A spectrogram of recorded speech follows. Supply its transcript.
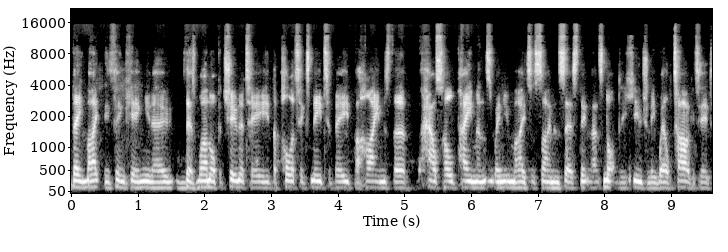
they might be thinking, you know, there's one opportunity. The politics need to be behind the household payments when you might, as Simon says, think that's not a hugely well targeted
